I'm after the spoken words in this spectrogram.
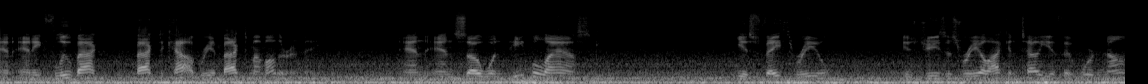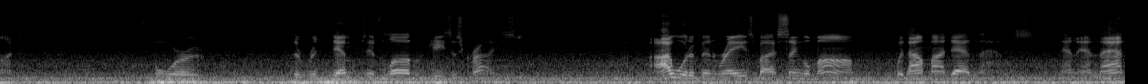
and, and he flew back, back to Calgary and back to my mother and me. And, and so when people ask, is faith real? Is Jesus real? I can tell you if it were not for the redemptive love of Jesus Christ, I would have been raised by a single mom without my dad in the house. And, and that,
